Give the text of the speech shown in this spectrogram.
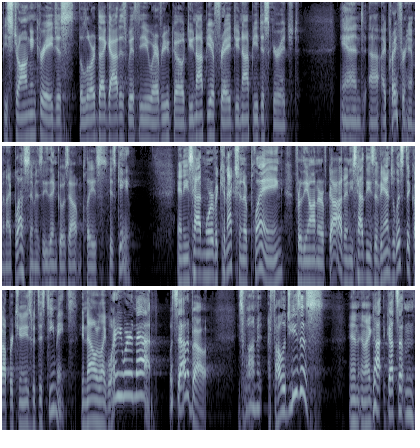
be strong and courageous. The Lord thy God is with you wherever you go. Do not be afraid. Do not be discouraged. And uh, I pray for him and I bless him as he then goes out and plays his game. And he's had more of a connection of playing for the honor of God. And he's had these evangelistic opportunities with his teammates. And now we're like, why are you wearing that? What's that about? He said, Well, I follow Jesus. And, and I got, got something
